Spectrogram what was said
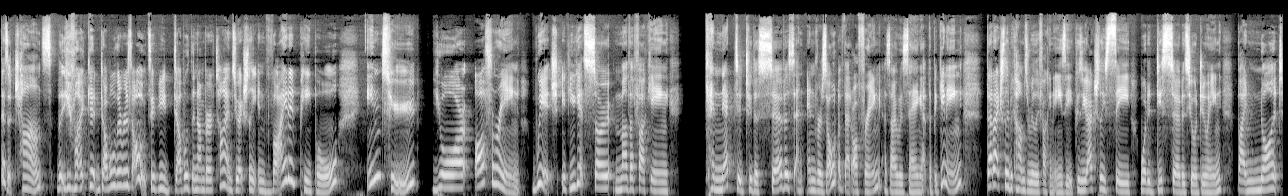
there's a chance that you might get double the results if you double the number of times you actually invited people into your offering, which if you get so motherfucking connected to the service and end result of that offering, as I was saying at the beginning, that actually becomes really fucking easy because you actually see what a disservice you're doing by not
